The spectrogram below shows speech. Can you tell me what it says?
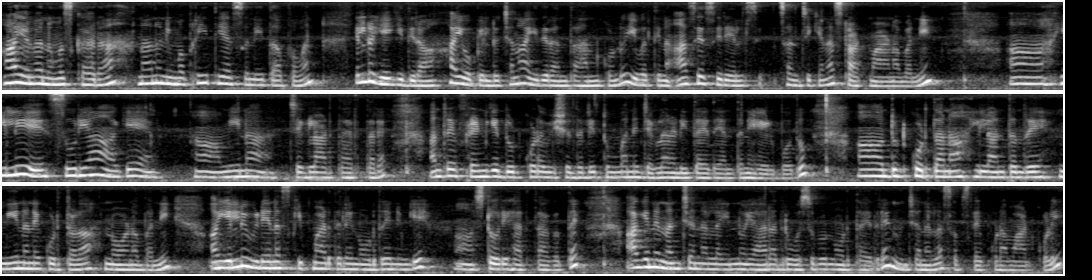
Hi ಎಲ್ಲ ನಮಸ್ಕಾರ. ನಾನು ನಿಮ್ಮ ಪ್ರೀತಿಯ ಸುನೀತಾ ಪವನ್. ಎಲ್ಲರೂ ಹೇಗಿದ್ದೀರಾ? ಹಾಯ್ ಓಪ್ ಎಲ್ಲರೂ ಚೆನ್ನಾಗಿದ್ದೀರಾ ಅಂತ ಅಂದ್ಕೊಂಡು ಇವತ್ತಿನ ಆಸೆ ಸೀರಿಯಲ್ ಸಂಚಿಕೆನ ಸ್ಟಾರ್ಟ್ ಮಾಡೋಣ ಬನ್ನಿ. ಇಲ್ಲಿ ಸೂರ್ಯ ಹಾಗೆ ಮೀನಾ ಜಗಳ ಆಡ್ತಾ ಇರ್ತಾರೆ. ಅಂದರೆ ಫ್ರೆಂಡ್ಗೆ ದುಡ್ಡು ಕೊಡೋ ವಿಷಯದಲ್ಲಿ ತುಂಬಾ ಜಗಳ ನಡೀತಾ ಇದೆ ಅಂತಲೇ ಹೇಳ್ಬೋದು. ದುಡ್ಡು ಕೊಡ್ತಾನಾ? ಇಲ್ಲ ಅಂತಂದರೆ ಮೀನನೇ ಕೊಡ್ತಾಳ? ನೋಡೋಣ, ಬನ್ನಿ. ಎಲ್ಲೂ ವಿಡಿಯೋನ ಸ್ಕಿಪ್ ಮಾಡ್ದಲೇ ನೋಡಿದ್ರೆ ನಿಮಗೆ ಸ್ಟೋರಿ ಅರ್ಥ ಆಗುತ್ತೆ. ಹಾಗೆಯೇ ನನ್ನ ಚಾನಲ್ನ ಇನ್ನೂ ಯಾರಾದರೂ ಹೊಸಬ್ರು ನೋಡ್ತಾ ಇದ್ದರೆ ನನ್ನ ಚಾನಲ್ನ ಸಬ್ಸ್ಕ್ರೈಬ್ ಕೂಡ ಮಾಡ್ಕೊಳ್ಳಿ.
